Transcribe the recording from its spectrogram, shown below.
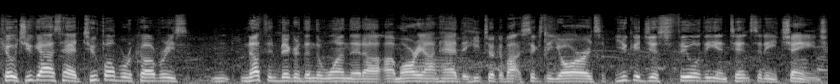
Coach, you guys had two fumble recoveries, nothing bigger than the one that uh, Marion had that he took about 60 yards. You could just feel the intensity change,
